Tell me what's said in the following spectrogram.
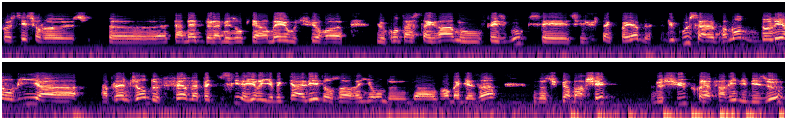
poster sur le site internet de la maison Pierre Hermé ou sur le compte Instagram ou Facebook, c'est juste incroyable. Du coup, ça a vraiment donné envie à, à plein de gens de faire de la pâtisserie. D'ailleurs, il y avait qu'à aller dans un rayon d'un grand magasin, d'un supermarché. Le sucre, la farine et des œufs,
